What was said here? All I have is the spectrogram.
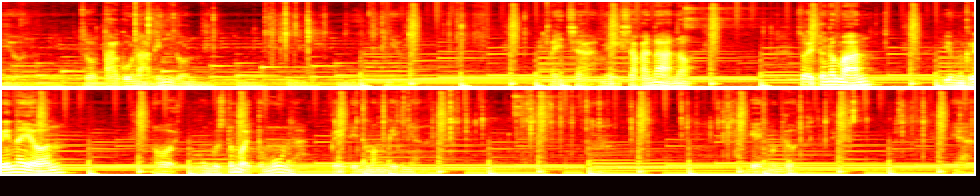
Yun. So, tago natin doon. Yun. Ayun siya. May isa ka na, no? So, ito naman, yung green na yon o kung gusto mo, ito muna. Pwede namang ganyan. Lagay mo doon. Yan.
